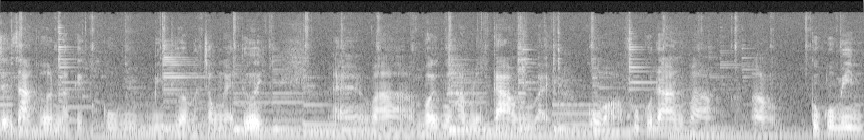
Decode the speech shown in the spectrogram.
dễ dàng hơn là cái cucumin bình thường ở trong nghệ tươi. Đấy, và với cái hàm lượng cao như vậy của Fucodan và à, uh, cucumin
